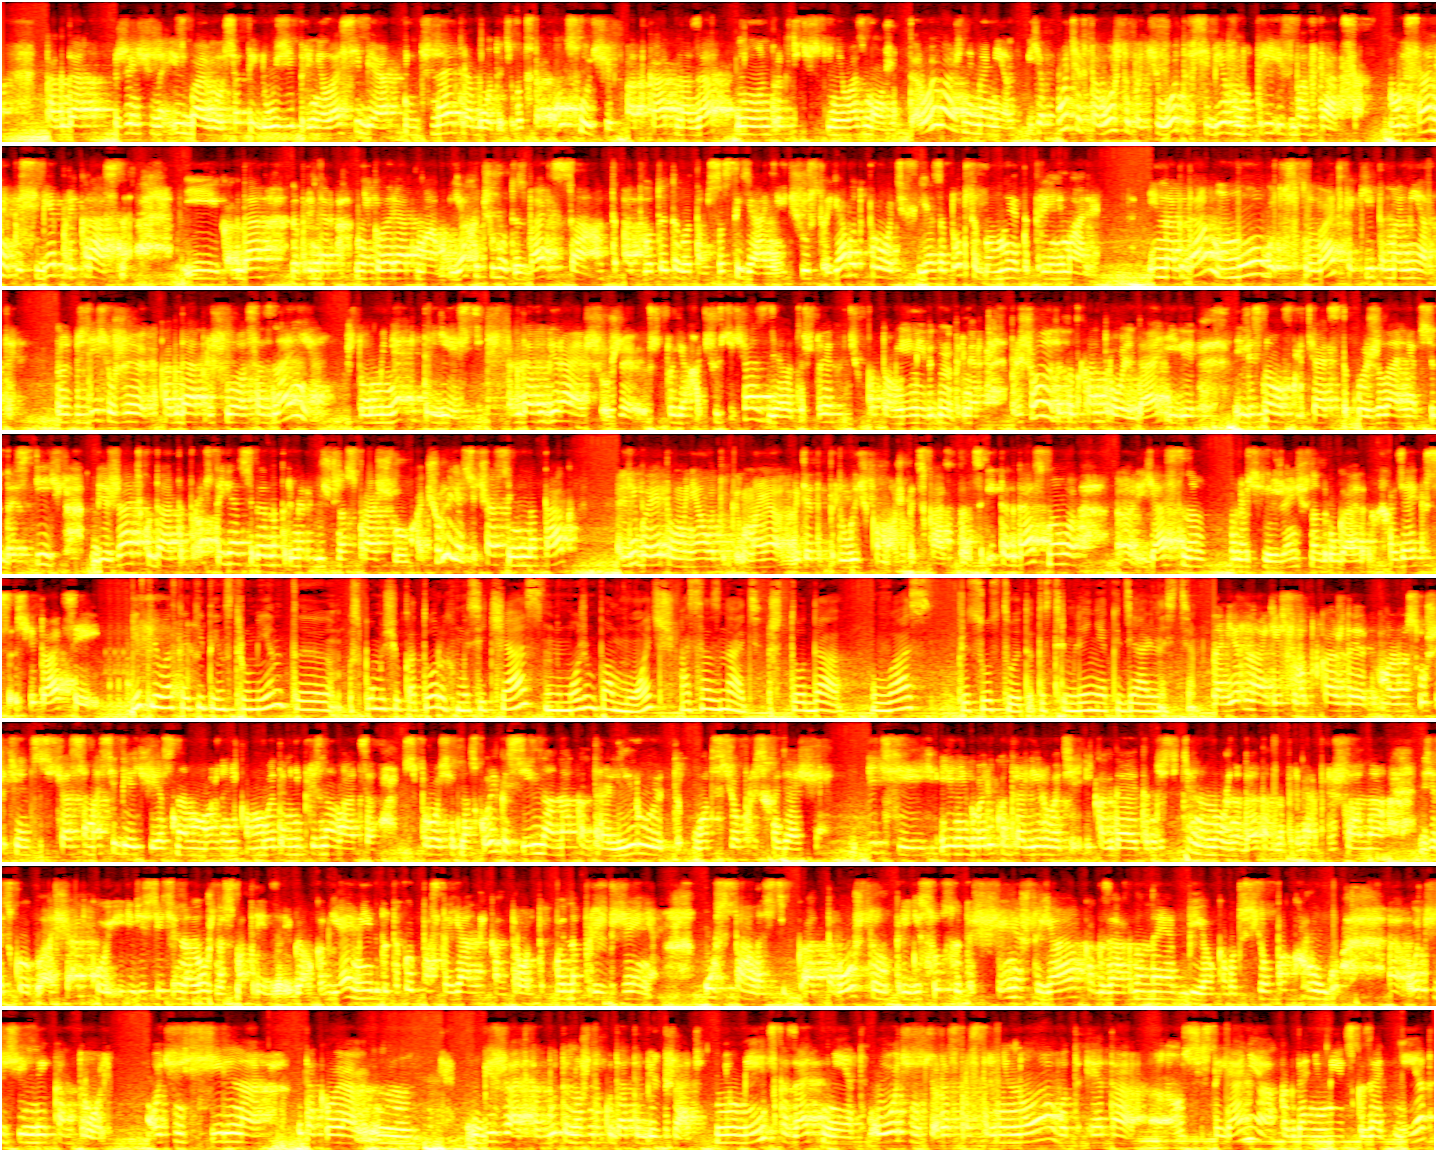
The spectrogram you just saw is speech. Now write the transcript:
когда женщина избавилась от иллюзий, приняла себя и начинает работать. Вот в таком случае откат назад, ну, он практически невозможен. Второй важный момент. Я против того, чтобы от чего-то в себе внутри избавляться. Мы сами по себе прекрасны. И когда, например, мне говорят, мама, я хочу вот избавиться от, от вот этого там состояния, чувства, я вот против, я за то, чтобы мы это принимали. Иногда могут всплывать какие-то моменты, но здесь уже, когда пришло осознание, что у меня это есть, тогда выбираешь уже, что я хочу сейчас сделать, а что я хочу потом. Я имею в виду, например, пришел вот этот контроль, да, или, или снова включается такое желание все достичь, бежать куда-то. Просто я себя, например, лично спрашиваю, хочу ли я сейчас именно так, либо это у меня вот моя где-то привычка, может быть, сказывается. И тогда снова э, я становлюсь или женщина другая, хозяйка ситуации. Есть ли у вас какие-то инструменты, с помощью которых мы сейчас ну, можем помочь осознать, что да, у вас присутствует это стремление к идеальности? Наверное, если вот каждая слушательница сейчас сама себе честно, можно никому в этом не признаваться, спросит, насколько сильно она контролирует вот все происходящее. Детей, я не говорю контролировать, и когда это действительно нужно, да, там, например, пришла на детскую площадку, и действительно нужно смотреть за ребенком. Я имею в виду такой постоянный контроль, такое напряжение, усталость от того, что присутствует ощущение, что я как загнанная белка, вот все по кругу, э, очень сильный контроль. Очень сильно такое бежать, как будто нужно куда-то бежать. Не умеет сказать «нет». Очень распространено вот это э, состояние, когда не умеет сказать «нет»,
